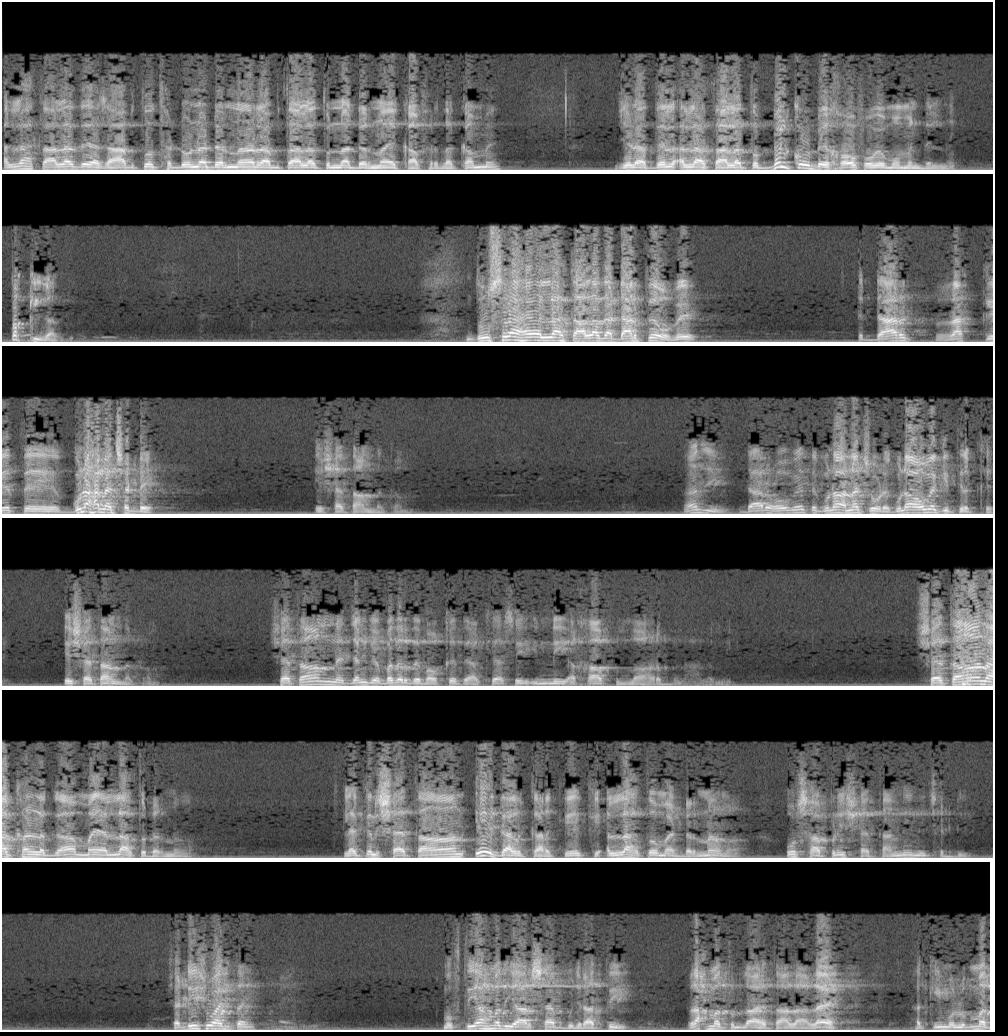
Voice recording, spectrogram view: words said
اللہ تعالی دے عذاب تو تھڈو نہ ڈرنا، رب تعالی تو نہ ڈرنا، یہ کافر دا کم ہے۔ جڑا دل اللہ تعالی تو بالکل بے خوف ہوئے، مومن دل نہیں۔ پکی گل۔ دوسرا ہے، اللہ تعالی دا ڈر پہ ہوئے۔ ڈر رکھ کے تے گناہ نہ چھڈے۔ یہ شیطان کا کم۔ ہاں جی ڈر ہوے تو گناہ نہ چھوڑے، گناہ ہوے کی رکھے؟ یہ شیطان نہ کم۔ شیطان نے جنگ بدر دے موقع تے آخیا سی، انی اخاف اللہ رب العالمین. شیطان آخن لگا، میں اللہ تو ڈرنا لیکن شیطان یہ گل کر کے کہ اللہ تو میں ڈرنا وا اس اپنی شیطانی نہیں چڈی چڈی سو اج تھی مفتی احمد یار صاحب گجراتی رحمت اللہ تعالی علیہ، حکیم الامت،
